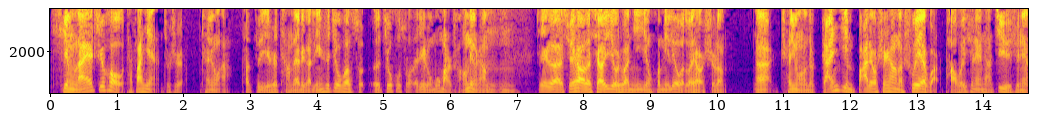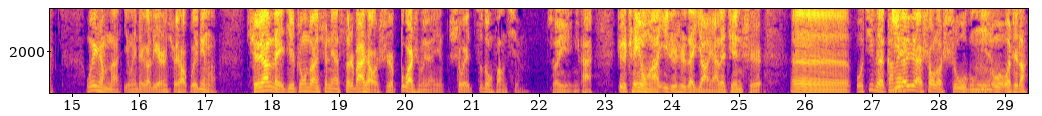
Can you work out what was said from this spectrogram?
醒来之后，他发现就是陈勇啊，他自己是躺在这个临时救护所呃救护所的这种木板床顶上。嗯嗯这个学校的校医就说你已经昏迷六个多小时了。啊，陈勇呢就赶紧拔掉身上的输液管，跑回训练场继续训练。为什么呢？因为这个猎人学校规定了，学员累计中断训练四十八小时，不管什么原因，视为自动放弃。所以你看，这个陈勇啊，一直是在咬牙的坚持。呃，我记得刚才一个月瘦了十五公斤。嗯，我我知道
